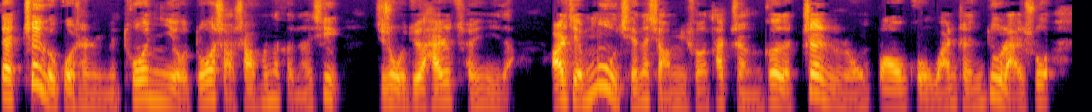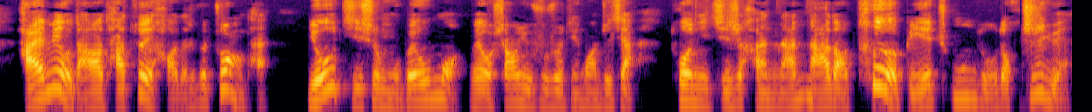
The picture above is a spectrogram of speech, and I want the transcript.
在这个过程里面，托尼有多少上分的可能性，其实我觉得还是存疑的。而且目前的小蜜蜂，他整个的阵容包括完成度来说，还没有达到他最好的这个状态。尤其是姆贝乌莫没有伤愈复出情况之下，托尼其实很难拿到特别充足的支援，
